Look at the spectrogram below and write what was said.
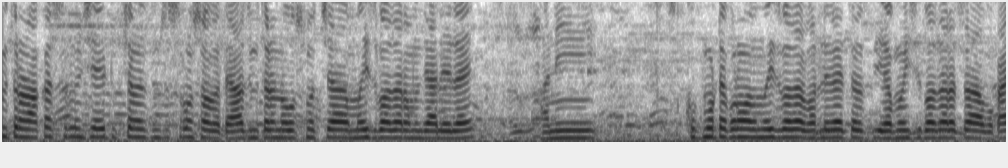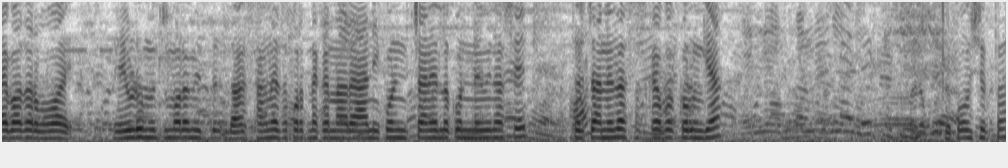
मित्रांनो आकाश सुरवंशी यूट्यूब चॅनल तुमचं सर्व स्वागत आहे. आज मित्रांनो ओसमतच्या म्हैस बाजारामध्ये आलेला आहे आणि खूप मोठ्या प्रमाणात म्हैस बाजार भरलेला आहे. तर या म्हैस बाजाराचा काय बाजार भाव आहे एवढं मी तुम्हाला मी दा- सांगण्याचा प्रयत्न करणार आहे. आणि कोणी चॅनलला कोणी नवीन असेल तर चॅनलला सबस्क्राईब करून घ्या. तर पाहू शकता.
